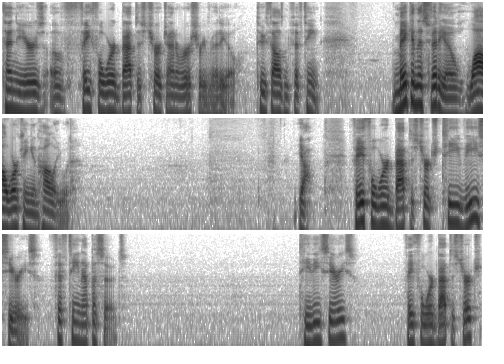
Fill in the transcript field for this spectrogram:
10 years of Faithful Word Baptist Church anniversary video, 2015 making this video while working in Hollywood. Yeah. Faithful Word Baptist Church TV series, 15 episodes. TV series, Faithful Word Baptist Church.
